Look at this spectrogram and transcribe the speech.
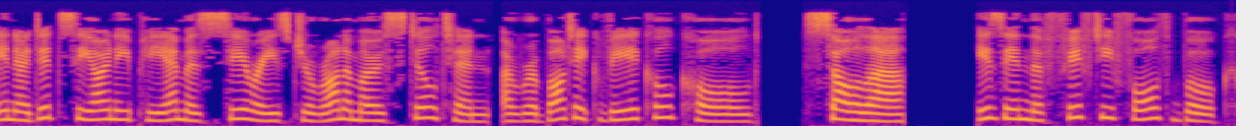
In Edizioni Piemme's series Geronimo Stilton, a robotic vehicle called Solar is in the 54th book.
